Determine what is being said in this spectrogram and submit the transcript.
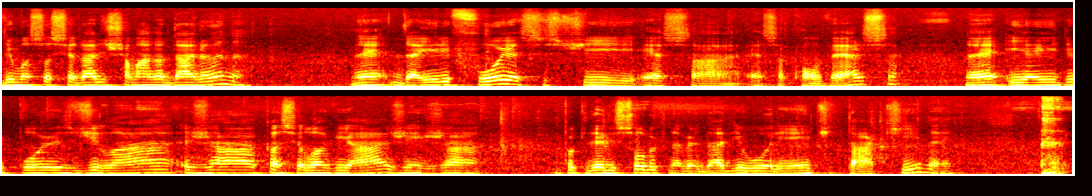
de uma sociedade chamada Darana. Né? Daí ele foi assistir essa, essa conversa, né? e aí depois de lá já cancelou a viagem, já porque daí ele soube que na verdade o Oriente está aqui, né?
